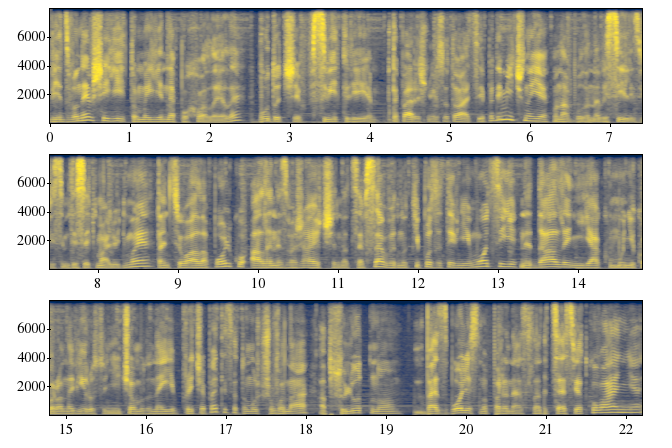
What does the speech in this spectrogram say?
Віддзвонивши їй, то ми її не похвалили, будучи в світлі теперішньої ситуації епідемічної, вона була на весіллі з 80 людьми, танцювала польку, але незважаючи на це все, видно, ті позитивні емоції не дали ніякому ні коронавірусу, ні нічому до неї причепитися, тому що вона абсолютно безболісно перенесла це святкування.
